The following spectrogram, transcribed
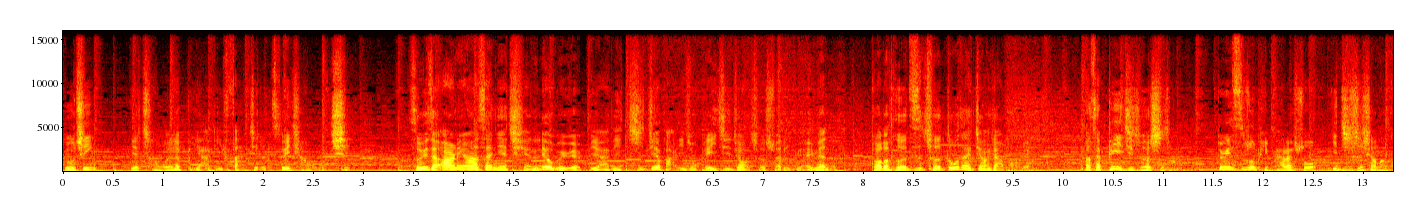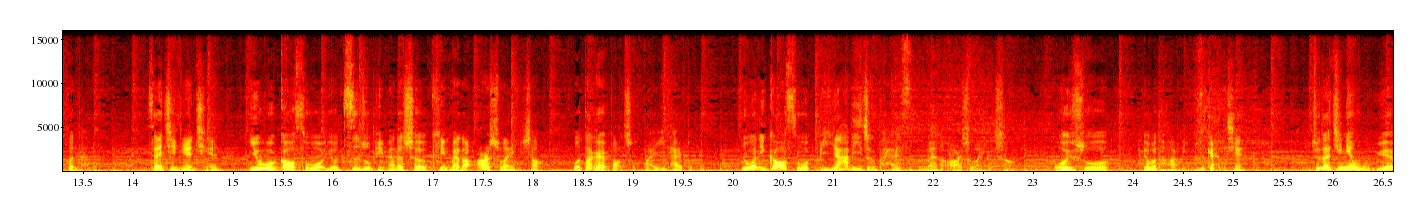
如今也成为了比亚迪反击的最强武器。所以在二零二三年前六个月，比亚迪直接把一众 A 级轿车甩得远远的，搞得合资车都在降价保量。而在 B 级车市场，对于自主品牌来说一直是相当困难的。在几年前，你如果告诉我有自主品牌的车可以卖到二十万以上，我大概保持怀疑态度。如果你告诉我比亚迪这个牌子能卖到二十万以上，我会说，要不他把名字改了先。就在今年五月，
